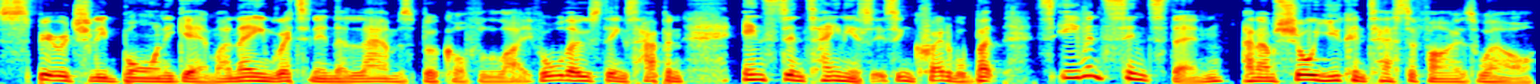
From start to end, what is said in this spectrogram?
spiritually born again, my name written in the Lamb's Book of Life. All those things happen instantaneous. It's incredible. But even since then, and I'm sure you can testify as well,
